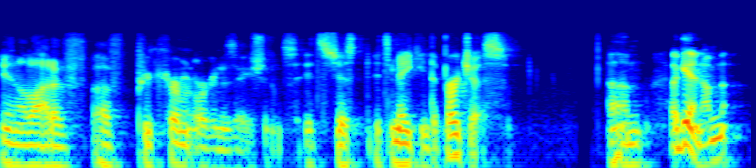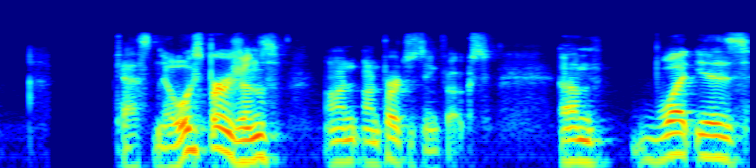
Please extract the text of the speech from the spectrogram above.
in a lot of of procurement organizations. It's just it's making the purchase. Um, again, I'm cast no aspersions on on purchasing folks. Um, what is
